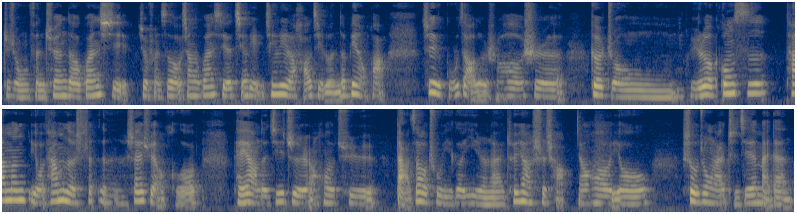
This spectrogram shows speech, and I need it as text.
这种粉圈的关系，就粉丝偶像的关系也经历经历了好几轮的变化。最古早的时候是。各种娱乐公司，他们有他们的筛嗯筛选和培养的机制，然后去打造出一个艺人来推向市场，然后由受众来直接买单。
